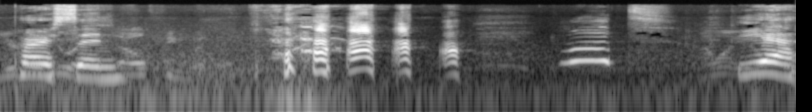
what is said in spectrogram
You're person. Do a selfie with it. what? I want you- Yeah.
